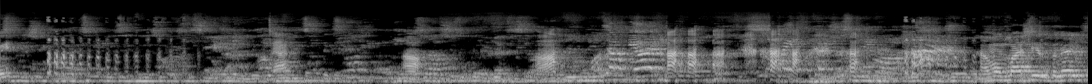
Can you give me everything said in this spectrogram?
eh. Ha? Ah. Ah? Among Bashir to guys.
